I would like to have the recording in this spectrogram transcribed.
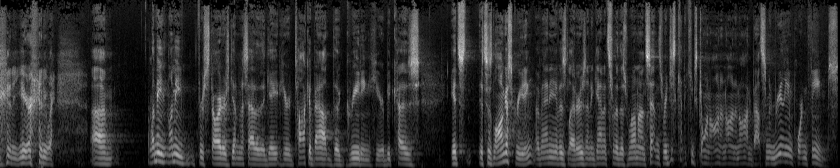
in a year. anyway, um, let me, let me, for starters, getting us out of the gate here, talk about the greeting here because it's, it's his longest greeting of any of his letters. And again, it's sort of this run on sentence where he just kind of keeps going on and on and on about some really important themes.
